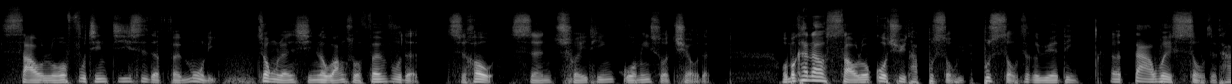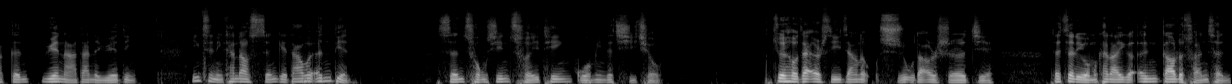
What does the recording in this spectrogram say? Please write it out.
扫罗父亲基士的坟墓里。众人行了王所吩咐的，此后神垂听国民所求的。我们看到扫罗过去他不守不守这个约定，而大卫守着他跟约拿丹的约定，因此你看到神给大卫恩典。神重新垂听国民的祈求。最后，在二十一章的十五到二十二节，在这里我们看到一个恩高的传承。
